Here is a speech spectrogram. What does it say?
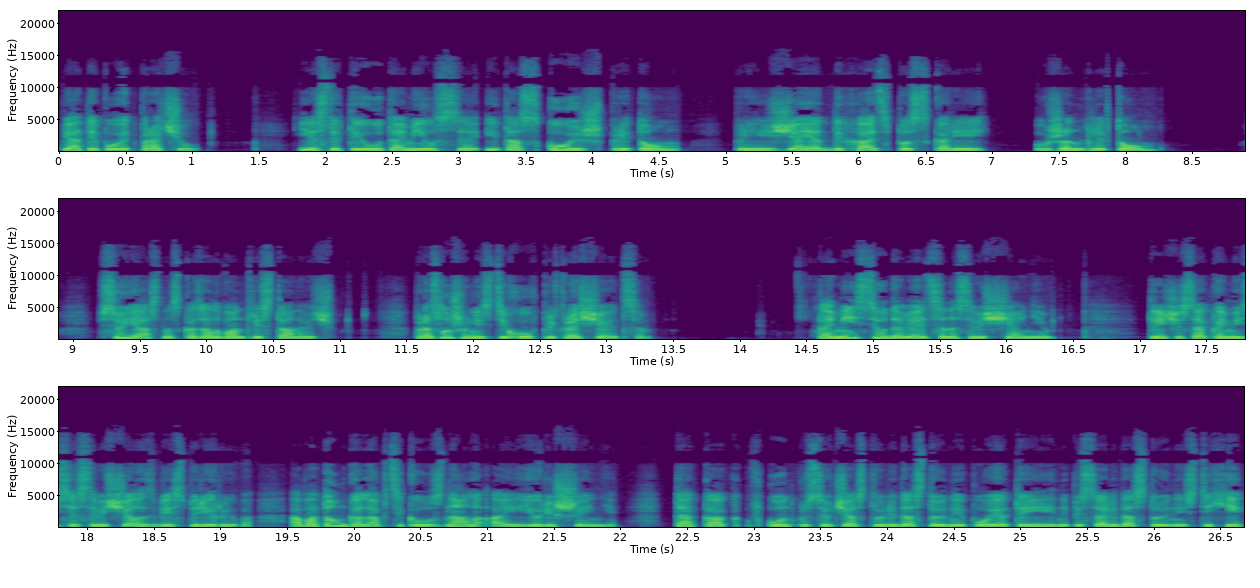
Пятый поэт прочел. «Если ты утомился и тоскуешь при том, приезжай отдыхать поскорей в Жанглетом». «Все ясно», — сказал Иван Тристанович. Прослушивание стихов прекращается. Комиссия удаляется на совещание. Три часа комиссия совещалась без перерыва, а потом галактика узнала о ее решении. Так как в конкурсе участвовали достойные поэты и написали достойные стихи,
